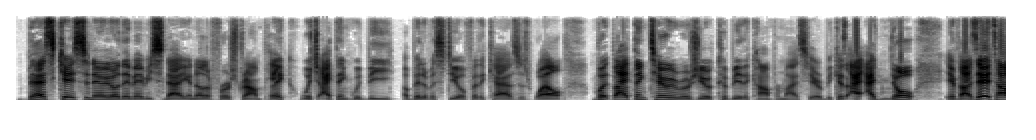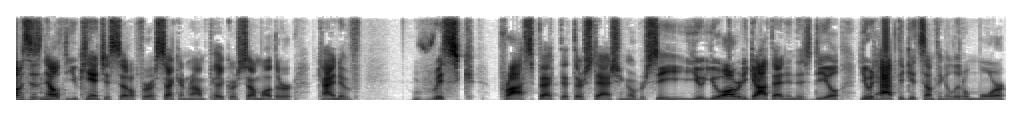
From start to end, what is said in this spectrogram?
Best case scenario, they maybe snag another first round pick, which I think would be a bit of a steal for the Cavs as well. But, but I think Terry Rozier could be the compromise here because I, I know if Isaiah Thomas isn't healthy, you can't just settle for a second round pick or some other kind of risk prospect that they're stashing overseas. You you already got that in this deal. You would have to get something a little more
